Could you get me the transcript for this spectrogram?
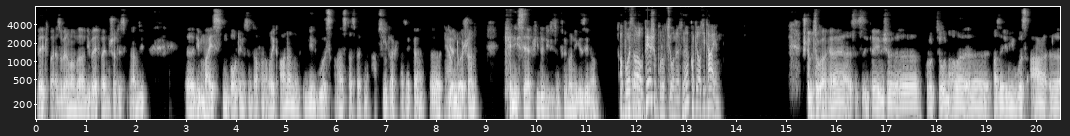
weltweit, also wenn man mal die weltweiten Statistiken ansieht, äh, die meisten Votings sind da von Amerikanern und in den USA ist das halt ein absoluter Klassiker. Äh, ja. Hier in Deutschland kenne ich sehr viele, die diesen Film noch nie gesehen haben. Obwohl es eine ja. europäische Produktion ist, ne? Kommt ja aus Italien. Stimmt sogar, ja, ja, es ist eine italienische äh, Produktion, aber äh, tatsächlich in den USA äh,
